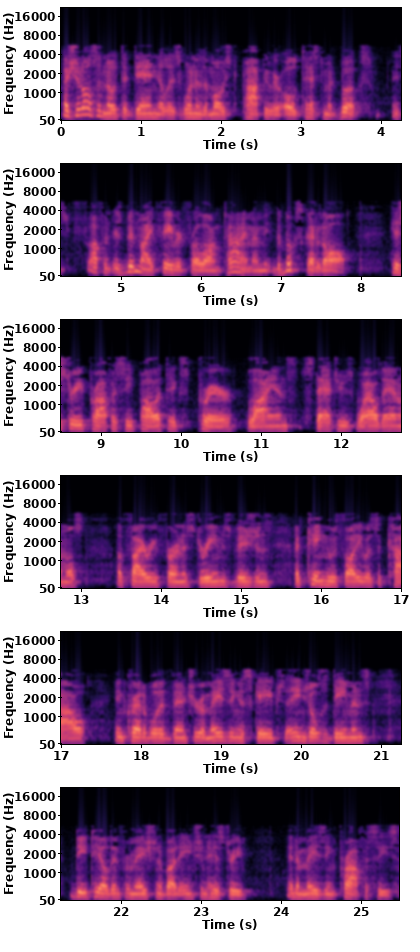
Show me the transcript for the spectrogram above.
I should also note that Daniel is one of the most popular Old Testament books. It's often it's been my favorite for a long time. I mean, the book's got it all. History, prophecy, politics, prayer, lions, statues, wild animals, a fiery furnace, dreams, visions, a king who thought he was a cow, incredible adventure, amazing escapes, angels, demons, detailed information about ancient history, and amazing prophecies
